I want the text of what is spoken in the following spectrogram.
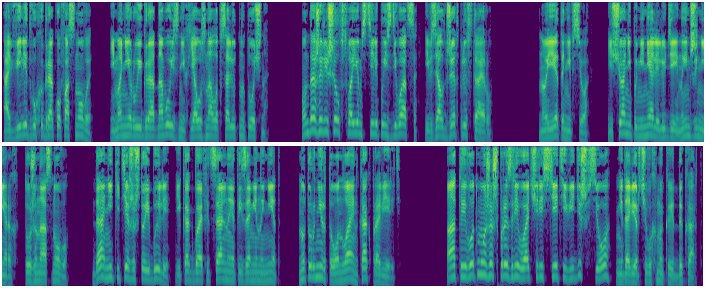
а ввели двух игроков основы, и манеру игры одного из них я узнал абсолютно точно. Он даже решил в своем стиле поиздеваться и взял Джет плюс Тайру. Но и это не все. Еще они поменяли людей на инженерах, тоже на основу. Да, ники те же, что и были, и как бы официально этой замены нет, но турнир-то онлайн, как проверить? А ты вот можешь прозревать через сети, видишь все, недоверчиво хмыкает Декарт.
